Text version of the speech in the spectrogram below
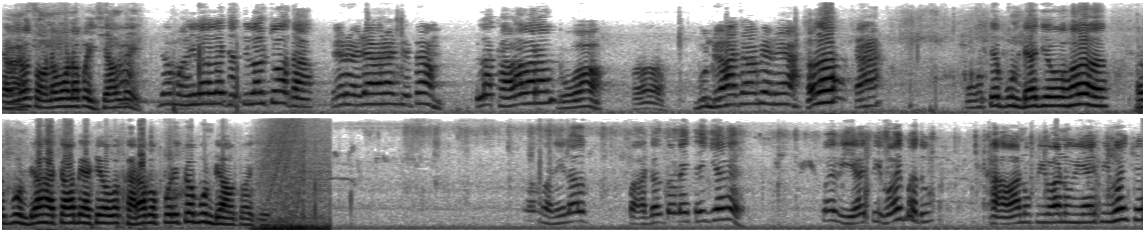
એમને સોના મોના પૈસા આલ દે. મણીલાલ જતીલાલ ચો હતા? એ રડ્યા વાળા છે તમ. પેલા ખાડા વાળા હા. બુંઢા હતા બે હા? હા? પોતે ભૂંડ્યા જેવો હ. અને ભૂંડ્યા હાચવા બેઠ્યો હવે ખરા બપોરે ચો ભૂંડ્યા આવતો છે મણીલાલ પાગલ તો નહીં થઈ ગયા ને? કોઈ વીઆઈપી હોય બધું. ખાવાનું પીવાનું વીઆઈપી હોય કે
